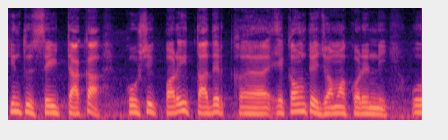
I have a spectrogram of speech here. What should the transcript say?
কিন্তু সেই টাকা কৌশিক পাড়ই তাদের অ্যাকাউন্টে জমা করেননি। ও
